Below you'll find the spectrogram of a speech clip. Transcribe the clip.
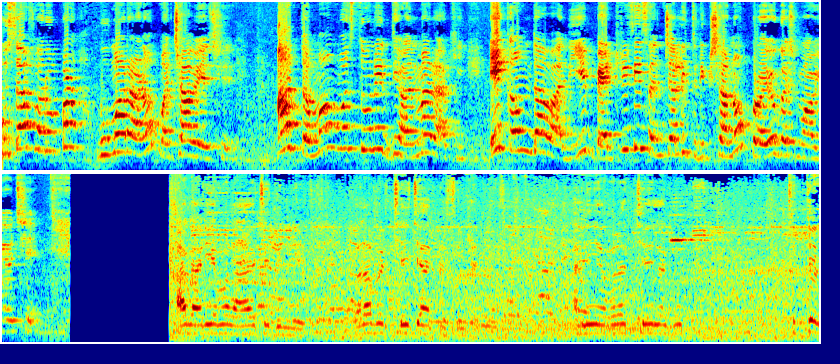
મુસાફરો પણ બુમારાણો મચાવે છે. આ તમામ વસ્તુને ધ્યાનમાં રાખી એક અમદાવાદીએ બેટરીથી સંચાલિત રિક્ષાનો પ્રયોગ અજમાવ્યો છે. આ ગાડી અમારે આવે છે દિલ્હી બરાબર છે ચાર પેસેન્જર અને અમારા છે લગભગ સિત્તેર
